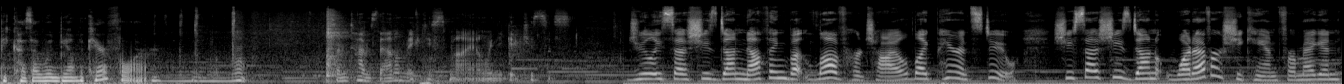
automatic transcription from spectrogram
because I wouldn't be able to care for her. Sometimes that'll make you smile when you get kisses. Julie says she's done nothing but love her child like parents do. She says she's done whatever she can for Megan,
